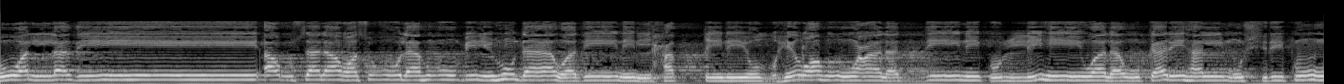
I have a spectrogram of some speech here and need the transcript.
هو الذي أرسل رسوله بالهدى ودين الحق ليظهره على الدين كله ولو كره المشركون.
